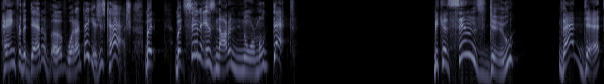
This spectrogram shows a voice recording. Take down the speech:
paying for the debt of, of what I'm taking. It's just cash. But, but sin is not a normal debt. Because sins do, that debt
